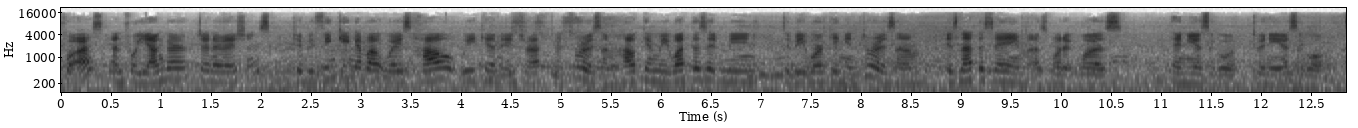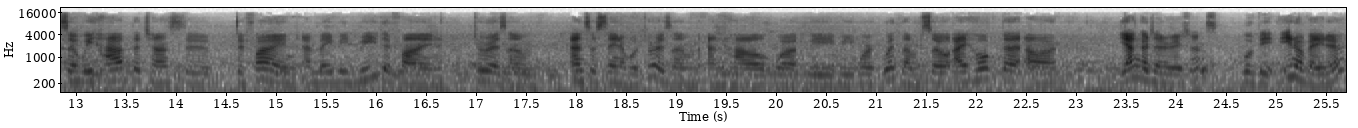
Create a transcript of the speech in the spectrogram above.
for us and for younger generations to be thinking about ways how we can interact with tourism. How can we, what does it mean to be working in tourism is not the same as what it was 10 years ago, 20 years ago. So we have the chance to define and maybe redefine tourism and sustainable tourism and how we, we work with them. So I hope that our younger generations will be innovative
